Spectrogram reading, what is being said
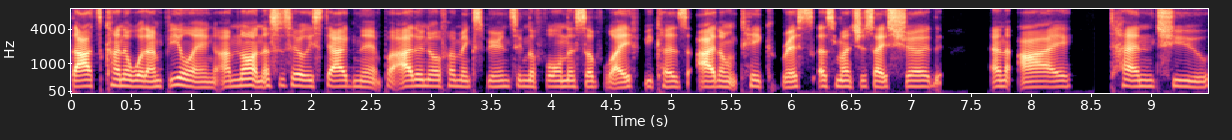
that's kind of what I'm feeling. I'm not necessarily stagnant, but I don't know if I'm experiencing the fullness of life because I don't take risks as much as I should. And I tend to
